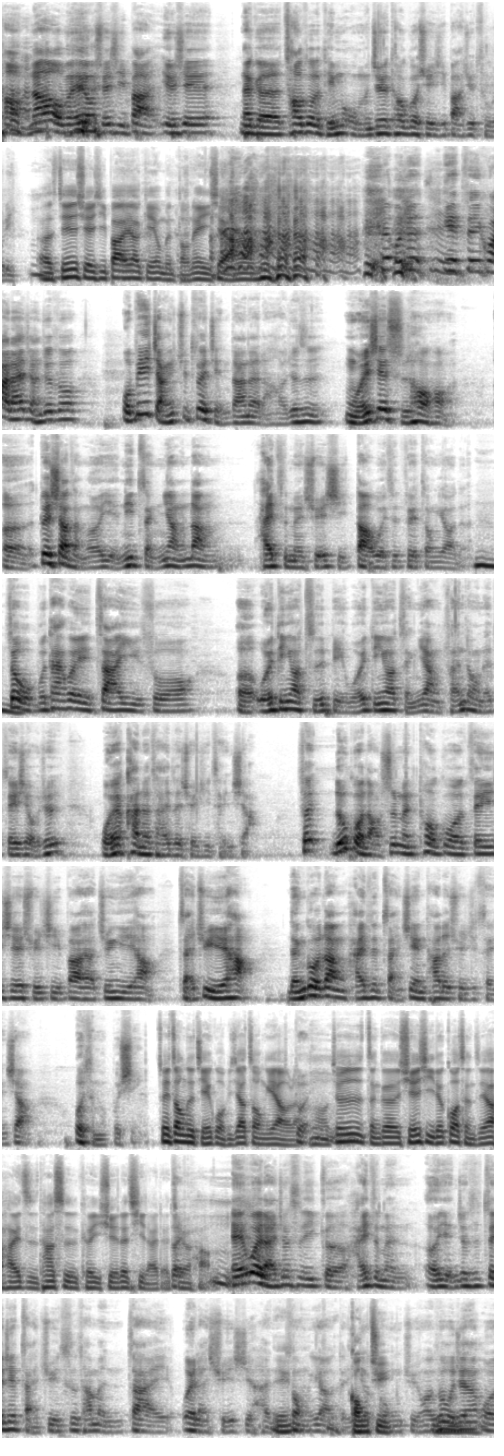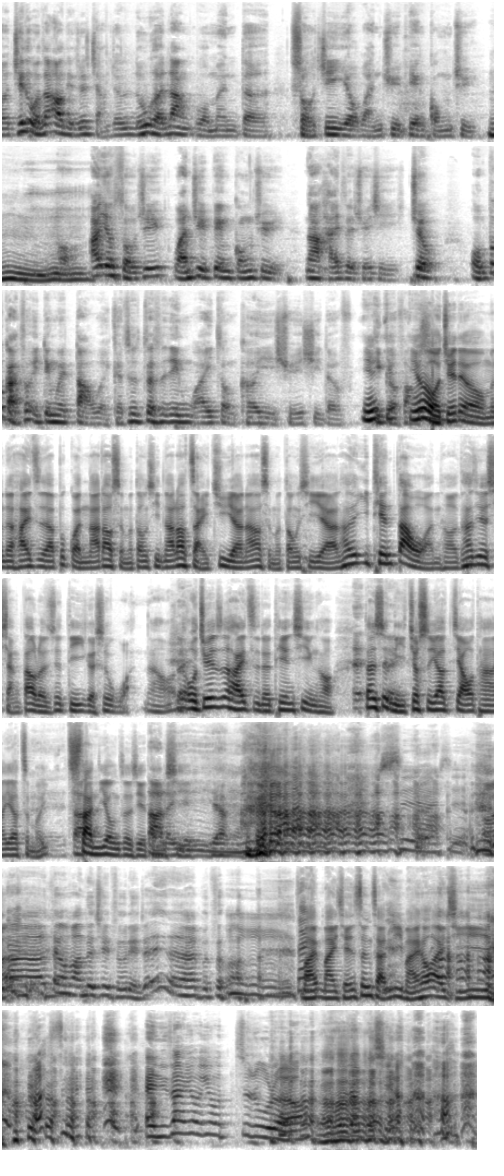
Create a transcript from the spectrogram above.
好，然后我们会用学习霸有一些那个操作的题目，我们就会透过学习霸去处理。呃，今天学习霸要给我们懂那一下。我觉得，因为这一块来讲，就是说我必须讲一句最简单的了哈，就是某一些时候哈，呃，对校长而言，你怎样让孩子们学习到位是最重要的，嗯、所以我不太会在意说。呃，我一定要纸笔，我一定要怎样？传统的这些，我觉得我要看的是孩子学习成效。所以，如果老师们透过这一些学习吧呀、军也好、载具也好，能够让孩子展现他的学习成效。为什么不行？最终的结果比较重要了。对，哦，就是整个学习的过程，只要孩子他是可以学得起来的就好。哎、欸，未来就是一个孩子们而言，就是这些载具是他们在未来学习很重要的一个工具。工具，所以我觉得我其实我在奥迪就是讲，就是如何让我们的手机由玩具变工具。嗯，哦，啊，由手机玩具变工具，那孩子的学习就。我不敢说一定会到位，可是这是另外一种可以学习的一个方式。因为我觉得我们的孩子啊，不管拿到什么东西，拿到载具啊，拿到什么东西啊，他一天到晚哈，他就想到了，就第一个是玩。然后我觉得是孩子的天性哈，但是你就是要教他要怎么善用这些东西。也一样啊，是啊是。啊，这样方式去处理，这哎还不错。嗯买买前生产力，买后爱奇艺。哎，你这样又又置入了哦，这样不行。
